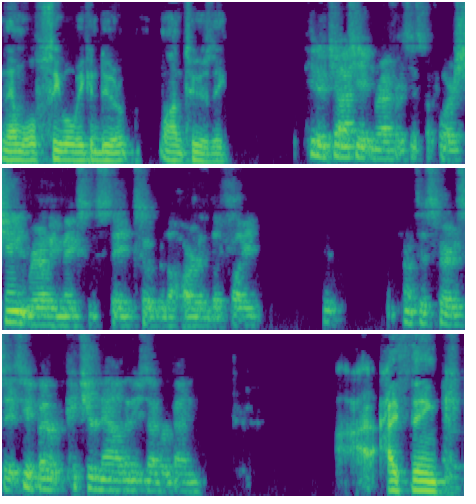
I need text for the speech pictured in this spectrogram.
and then we'll see what we can do on Tuesday. You know, Josh, had referenced this before. Shane rarely makes mistakes over the heart of the fight. I don't know fair to say, is he a better pitcher now than he's ever been? I, I think,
